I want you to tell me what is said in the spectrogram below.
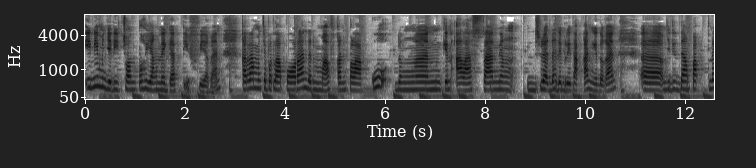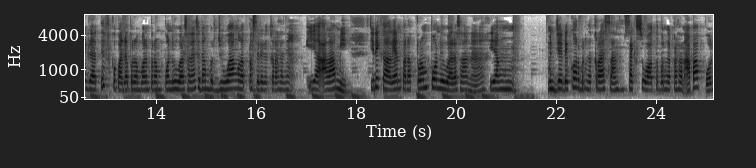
ini menjadi contoh yang negatif ya kan? Karena mencabut laporan dan memaafkan pelaku dengan mungkin alasan yang sudah dah diberitakan gitu kan e, menjadi dampak negatif kepada perempuan-perempuan di luar sana yang sedang berjuang lepas dari kekerasan yang ia alami. Jadi kalian para perempuan di luar sana yang menjadi korban kekerasan seksual ataupun kekerasan apa pun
